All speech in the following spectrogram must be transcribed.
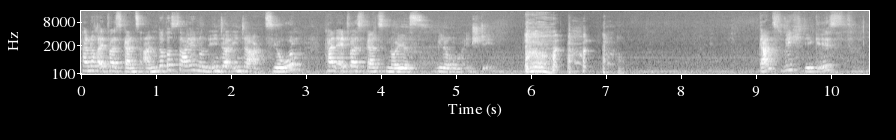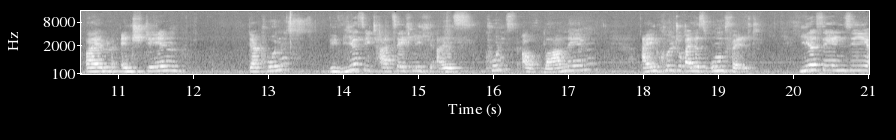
kann auch etwas ganz anderes sein und in der Interaktion kann etwas ganz Neues wiederum entstehen. Ganz wichtig ist beim Entstehen der Kunst, wie wir sie tatsächlich als Kunst auch wahrnehmen, ein kulturelles Umfeld. Hier sehen Sie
